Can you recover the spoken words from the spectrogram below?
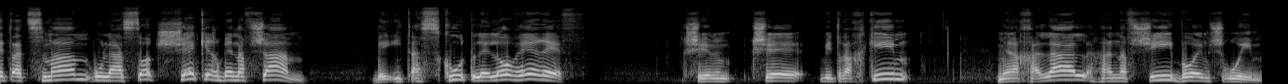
את עצמם ולעשות שקר בנפשם, בהתעסקות ללא הרף, כש, כשמתרחקים מהחלל הנפשי בו הם שרויים.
